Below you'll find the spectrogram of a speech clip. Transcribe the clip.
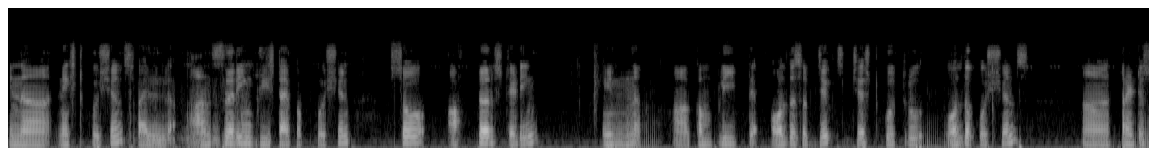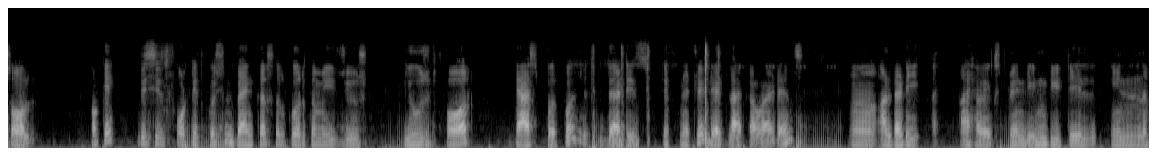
in uh, next questions while answering these type of question. So after studying in uh, complete all the subjects just go through all the questions uh, try to solve. Okay? This is 40th question. Banker's algorithm is used used for dash purpose that is definitely deadlock avoidance. Uh, already i have explained in detail in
